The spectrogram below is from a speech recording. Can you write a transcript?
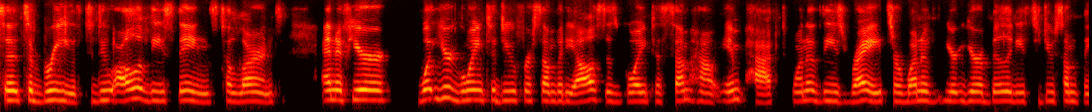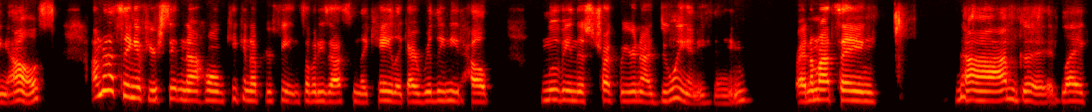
to, to breathe, to do all of these things, to learn. And if you're what you're going to do for somebody else is going to somehow impact one of these rights or one of your, your abilities to do something else. I'm not saying if you're sitting at home kicking up your feet and somebody's asking, like, hey, like I really need help moving this truck, but you're not doing anything. Right. I'm not saying, nah, I'm good. Like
